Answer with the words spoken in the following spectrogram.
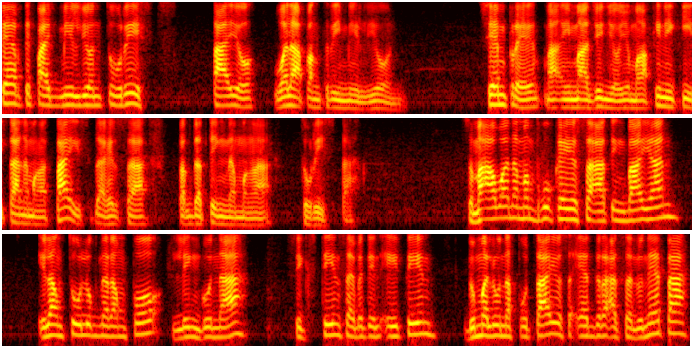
35 million tourists. Tayo, wala pang 3 million. Siyempre, ma-imagine nyo yung mga kinikita ng mga Thais dahil sa pagdating ng mga turista. So maawa naman po kayo sa ating bayan. Ilang tulog na lang po, linggo na, 16, 17, 18. Dumalo na po tayo sa EDRA at sa Luneta.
